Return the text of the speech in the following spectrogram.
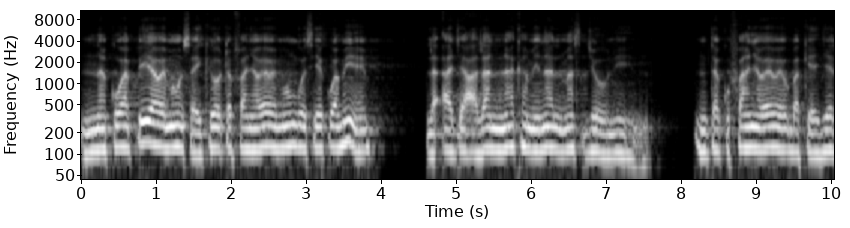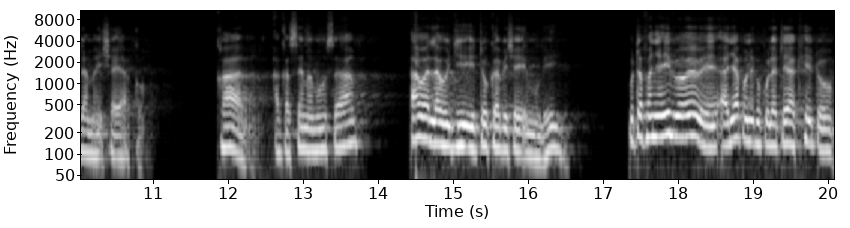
na kuwapia we Musa ikiwa utafanya wewe Mungu asiyekuwa mie la aj'alannaka minal masjunin nitakufanya wewe ubakie jela maisha yako. Qal akasema Musa awala ujiituka bi shay'in utafanya hivyo wewe ajapo nikukuletea kitu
